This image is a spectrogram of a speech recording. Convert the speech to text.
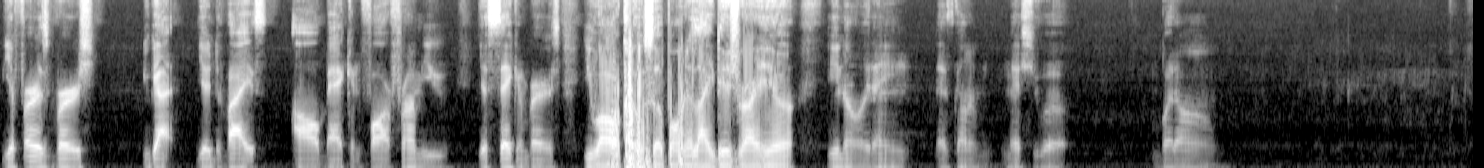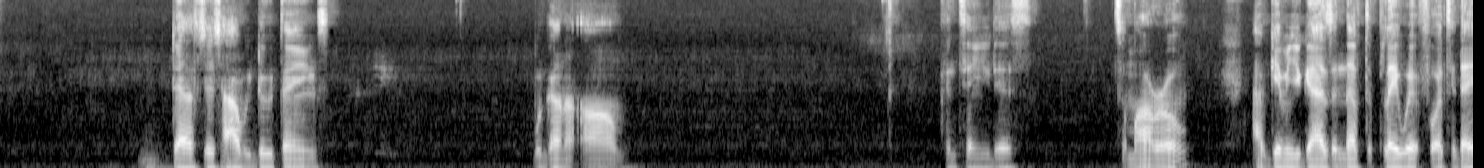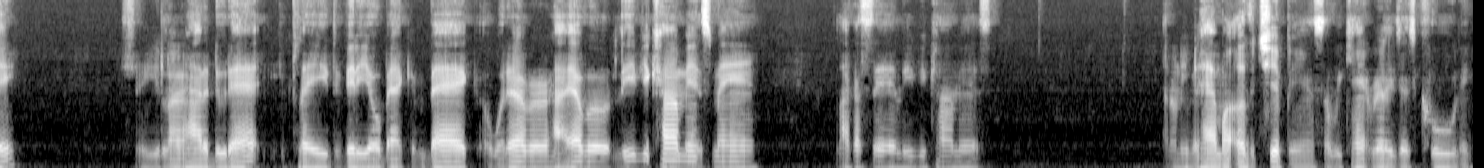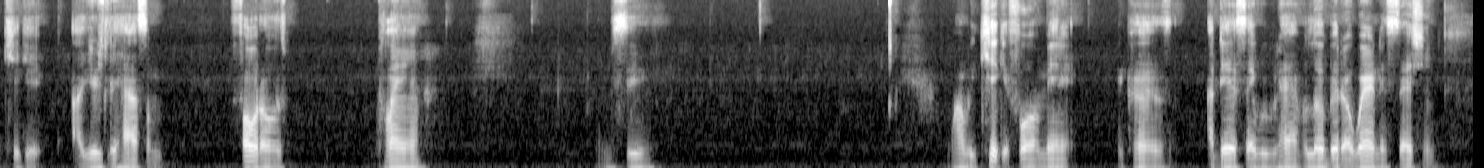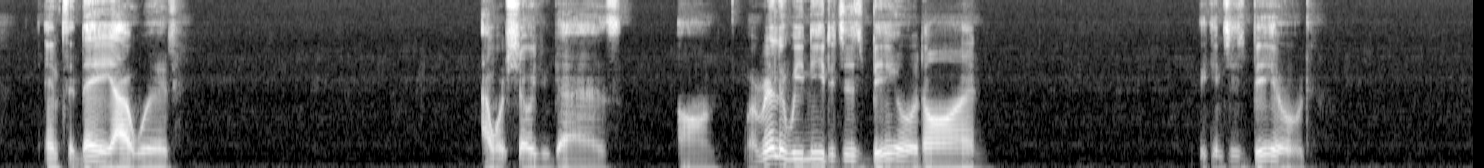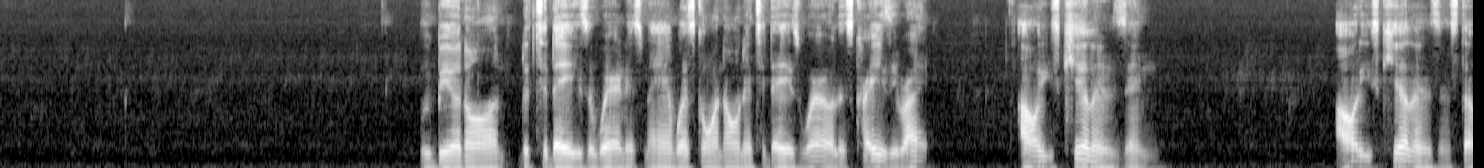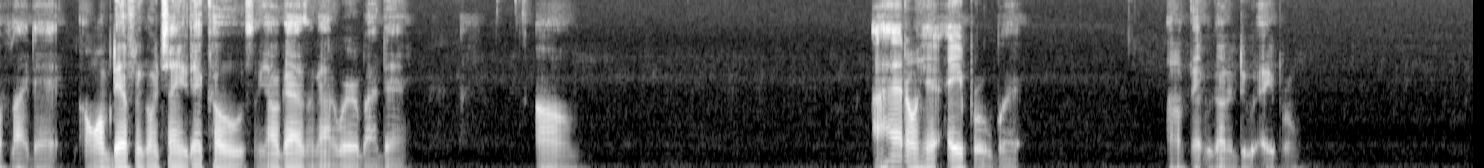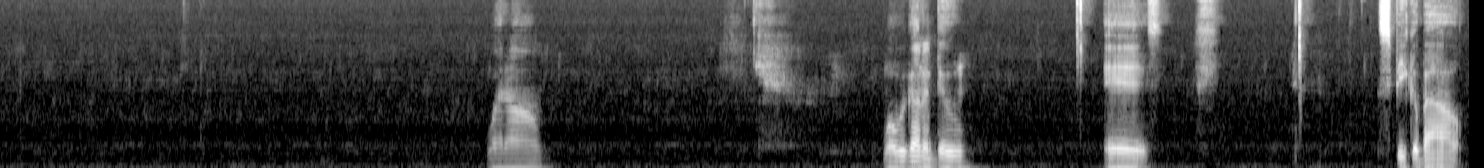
your first verse, you got your device all back and far from you your second verse, you all close up on it like this right here. You know, it ain't that's gonna mess you up. But um that's just how we do things. We're gonna um continue this tomorrow. I've given you guys enough to play with for today. So you learn how to do that play the video back and back or whatever. However, leave your comments, man. Like I said, leave your comments. I don't even have my other chip in, so we can't really just cool and kick it. I usually have some photos playing. Let me see. While we kick it for a minute, because I did say we would have a little bit of awareness session. And today I would I would show you guys um well really we need to just build on we can just build we build on the today's awareness man. What's going on in today's world is crazy right? All these killings and all these killings and stuff like that. Oh i'm definitely gonna change that code so y'all guys don't gotta worry about that um, I had on here April, but I don't think we're gonna do April. What um, what we're gonna do is speak about.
